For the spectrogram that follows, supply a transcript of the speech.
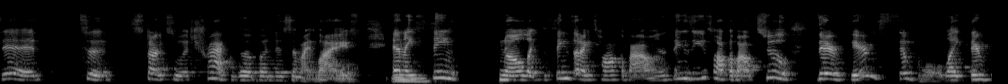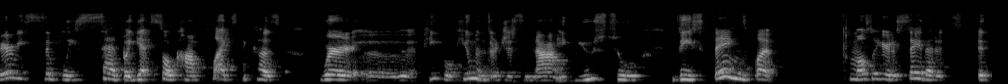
did to start to attract the abundance in my life. And mm-hmm. I think, you know, like the things that I talk about and the things that you talk about too, they're very simple. Like they're very simply said, but yet so complex because we're uh, people, humans are just not used to these things. But I'm also here to say that it's it,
